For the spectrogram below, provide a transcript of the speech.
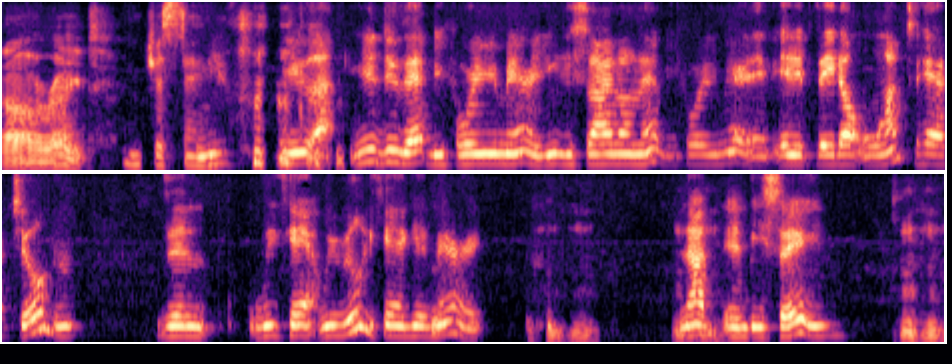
all right. Interesting. You you, uh, you, do that before you marry. You decide on that before you marry. And if they don't want to have children, then we can't. We really can't get married. Mm-hmm. Mm-hmm. Not and be saved. Mm-hmm.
